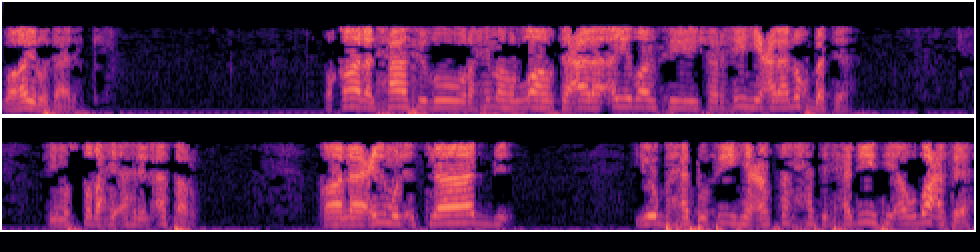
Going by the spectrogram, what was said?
وغير ذلك. وقال الحافظ رحمه الله تعالى أيضا في شرحه على نخبته في مصطلح أهل الأثر. قال علم الإسناد يبحث فيه عن صحة الحديث أو ضعفه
